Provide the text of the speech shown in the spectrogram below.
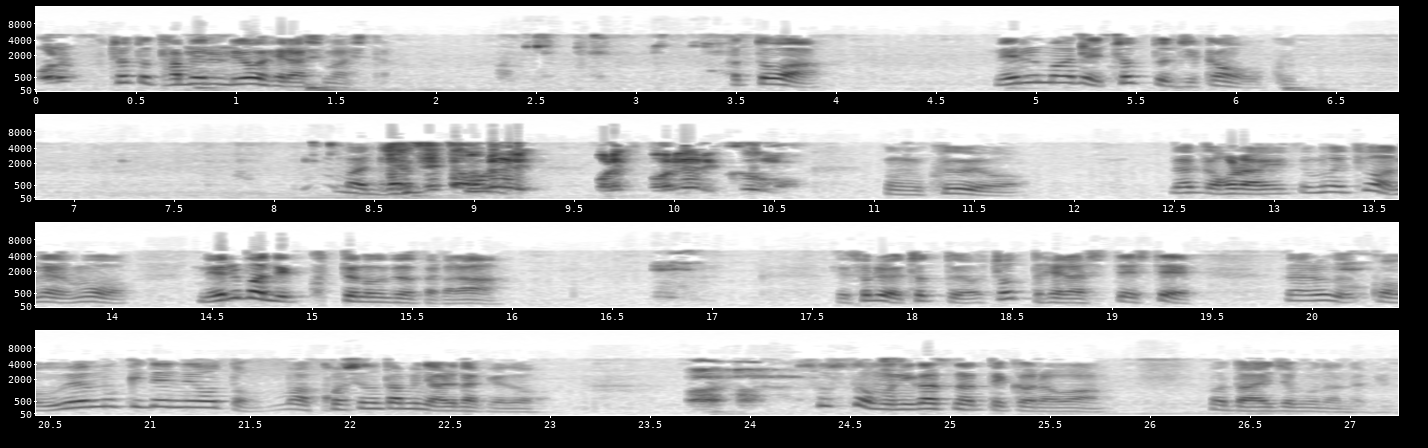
俺、ちょっと食べる量を減らしました。あとは、寝るまでちょっと時間を置く。まあ、まあ、絶対10俺より、俺、俺より食うもん。分うん、食うよ。だってほら、いつもいつもはね、もう、寝るまで食って飲んでだったから、でそれをちょっと、ちょっと減らして、して、なるべくこう上向きで寝ようと。まあ腰のためにあれだけど、はいはい。そうするともう2月になってからは、まあ、大丈夫なんだけど。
